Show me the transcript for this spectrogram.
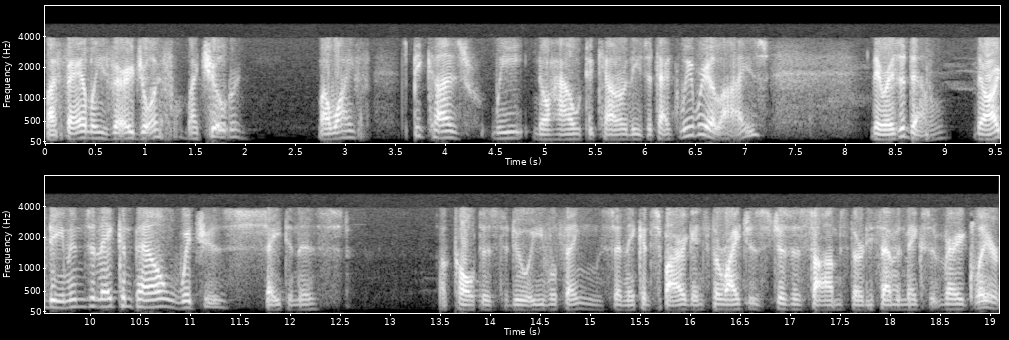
My family's very joyful. My children, my wife. It's because we know how to counter these attacks. We realize there is a devil, there are demons, and they compel witches, Satanists, occultists to do evil things, and they conspire against the righteous, just as Psalms 37 makes it very clear.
